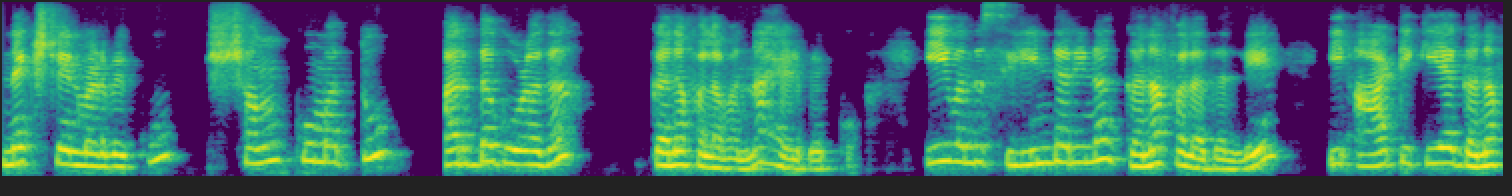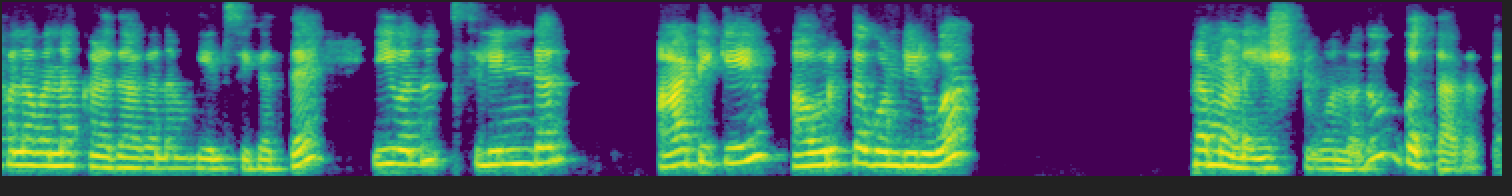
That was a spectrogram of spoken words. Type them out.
ನೆಕ್ಸ್ಟ್ ಏನ್ ಮಾಡ್ಬೇಕು? ಶಂಕು ಮತ್ತು ಅರ್ಧಗೋಳದ ಘನಫಲವನ್ನ ಹೇಳ್ಬೇಕು. ಈ ಒಂದು ಸಿಲಿಂಡರಿನ ಘನಫಲದಲ್ಲಿ ಈ ಆಟಿಕೆಯ ಘನಫಲವನ್ನ ಕಳೆದಾಗ ನಮ್ಗೆ ಏನ್ ಸಿಗತ್ತೆ? ಈ ಒಂದು ಸಿಲಿಂಡರ್ ಆಟಿಕೆಯು ಆವೃತಗೊಂಡಿರುವ ಪ್ರಮಾಣ ಎಷ್ಟು ಅನ್ನೋದು ಗೊತ್ತಾಗತ್ತೆ.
